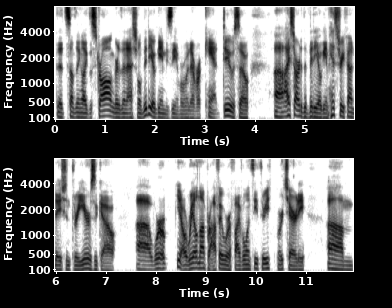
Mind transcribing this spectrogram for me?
that something like the Strong or the National Video Game Museum or whatever can't do? So uh, I started the Video Game History Foundation three years ago. Uh, we're you know a real nonprofit. We're a 501c3. We're a charity. Um,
